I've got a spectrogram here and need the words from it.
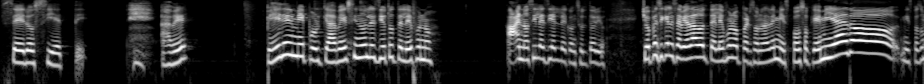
07. A ver, Espérenme, porque a ver si no les dio tu teléfono. Ah, no, sí les di el de consultorio. Yo pensé que les había dado el teléfono personal de mi esposo. ¡Qué miedo! Mi esposo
